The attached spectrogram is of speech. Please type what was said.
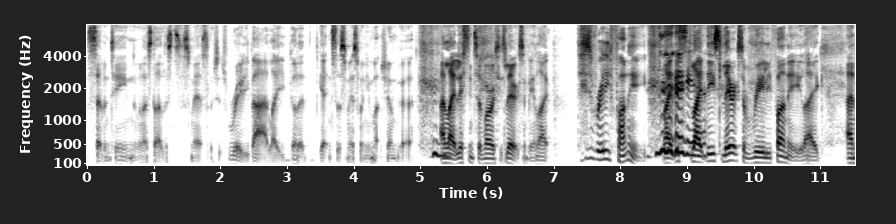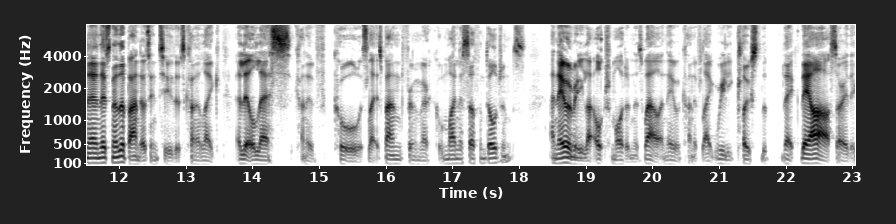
seventeen when I started listening to Smiths, which is really bad. Like you got to get into the Smiths when you're much younger, and like listening to Morrissey's lyrics and being like, "This is really funny." Like this, Yeah. like these lyrics are really funny. Like, and then there's another band I was into that's kind of like a little less kind of cool. It's like this band from America called Mindless Self Indulgence and they were really like ultra modern as well and they were kind of like really close to the like they are sorry they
